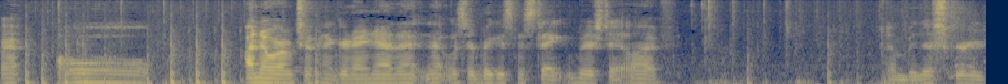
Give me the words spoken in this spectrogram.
Uh, oh. I know where I'm chucking a grenade now. That that was their biggest mistake. Better stay alive. Don't be they're screwed.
